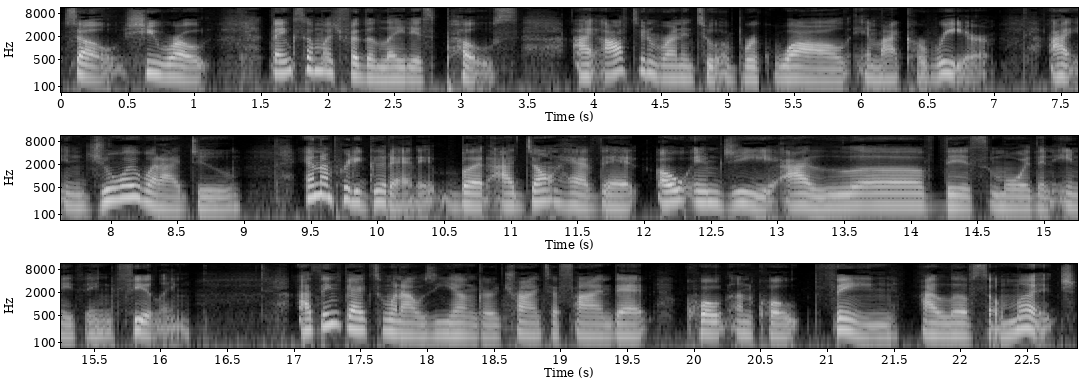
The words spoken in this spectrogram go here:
So she wrote, Thanks so much for the latest post. I often run into a brick wall in my career. I enjoy what I do and I'm pretty good at it, but I don't have that OMG, I love this more than anything feeling. I think back to when I was younger, trying to find that quote unquote thing I love so much,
